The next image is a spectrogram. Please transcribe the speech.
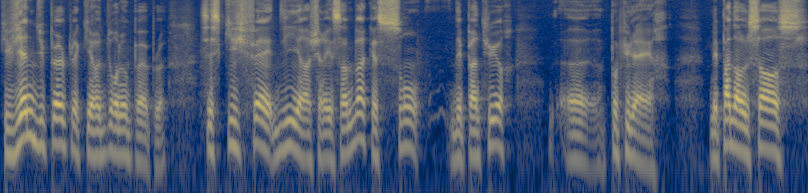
qui viennent du peuple et qui retournent au peuple. C'est ce qui fait dire à Chéri Samba que ce sont des peintures populaires, mais pas dans le sens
